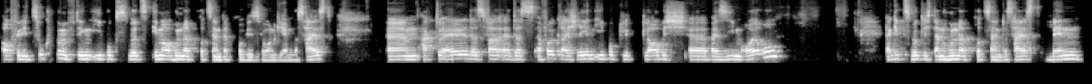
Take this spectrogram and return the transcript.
auch für die zukünftigen E-Books wird es immer 100 Prozent der Provision geben. Das heißt, ähm, aktuell das, äh, das Erfolgreich Reden E-Book liegt, glaube ich, äh, bei 7 Euro. Da gibt es wirklich dann 100 Prozent. Das heißt, wenn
